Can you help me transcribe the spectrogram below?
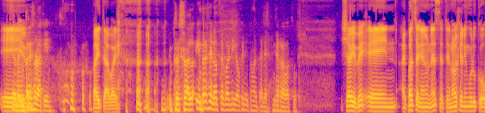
E, Edo impresorakin. Baita, bai. Impresora, impresora lotzeko niko, kenitu ere, gerra batzuk. Xabi, en, aipatzen genuen ez, teknologia inguruko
